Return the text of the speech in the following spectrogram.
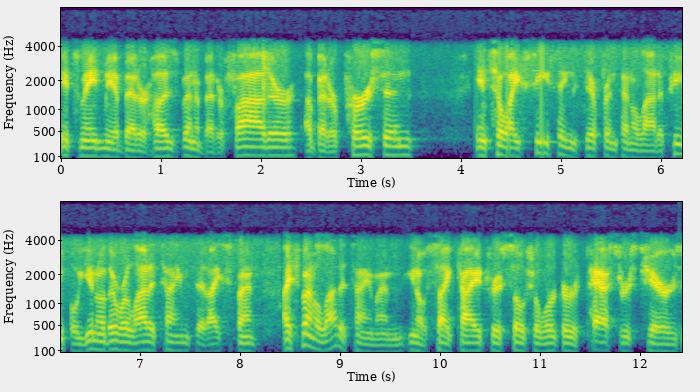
it's made me a better husband, a better father, a better person. And so I see things different than a lot of people. You know, there were a lot of times that I spent I spent a lot of time on, you know, psychiatrists, social workers, pastors' chairs,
